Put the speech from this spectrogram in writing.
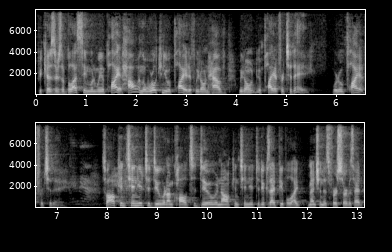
Amen? Because there's a blessing when we apply it. How in the world can you apply it if we don't have, we don't apply it for today? We're to apply it for today. So I'll continue to do what I'm called to do, and I'll continue to do, because I had people, I mentioned this first service, I had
